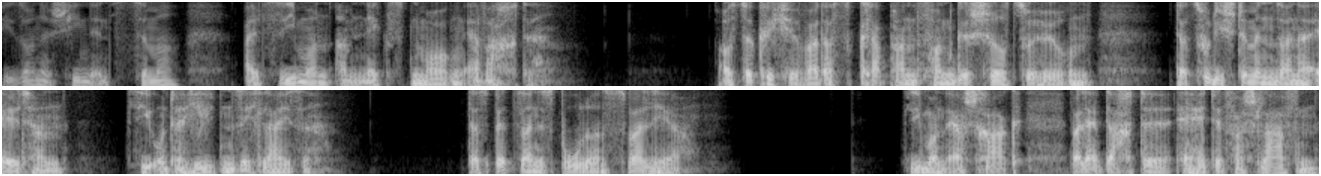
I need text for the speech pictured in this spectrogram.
Die Sonne schien ins Zimmer, als Simon am nächsten Morgen erwachte. Aus der Küche war das Klappern von Geschirr zu hören, dazu die Stimmen seiner Eltern, sie unterhielten sich leise. Das Bett seines Bruders war leer. Simon erschrak, weil er dachte, er hätte verschlafen,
